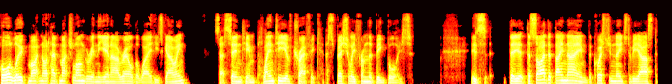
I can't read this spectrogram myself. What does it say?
Poor Luke might not have much longer in the NRL the way he's going, so send him plenty of traffic, especially from the big boys. Is the the side that they named, the question needs to be asked,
